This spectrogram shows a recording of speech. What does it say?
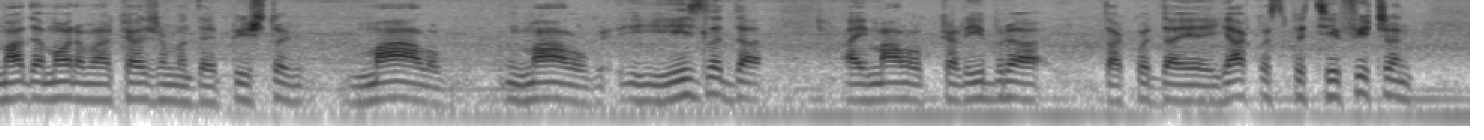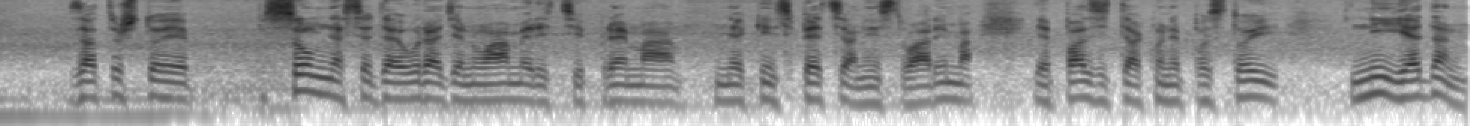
Mada moramo da kažemo da je pištolj malog, malog izgleda, a i malog kalibra, tako da je jako specifičan, zato što je sumnja se da je urađen u Americi prema nekim specijalnim stvarima, jer pazite, ako ne postoji ni jedan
